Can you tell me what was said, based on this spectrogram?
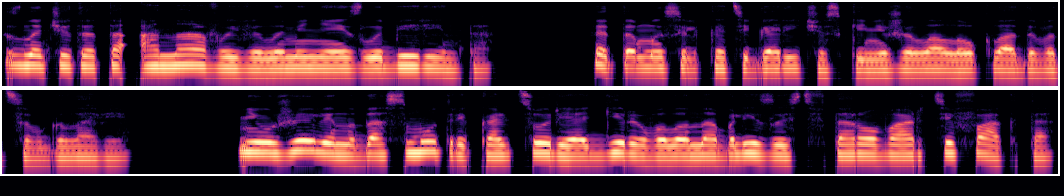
Значит, это она вывела меня из лабиринта. Эта мысль категорически не желала укладываться в голове. Неужели на досмотре кольцо реагировало на близость второго артефакта?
